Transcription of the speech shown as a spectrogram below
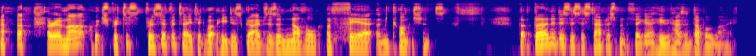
a remark which pre- precipitated what he describes as a novel of fear and conscience. But Bernard is this establishment figure who has a double life.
